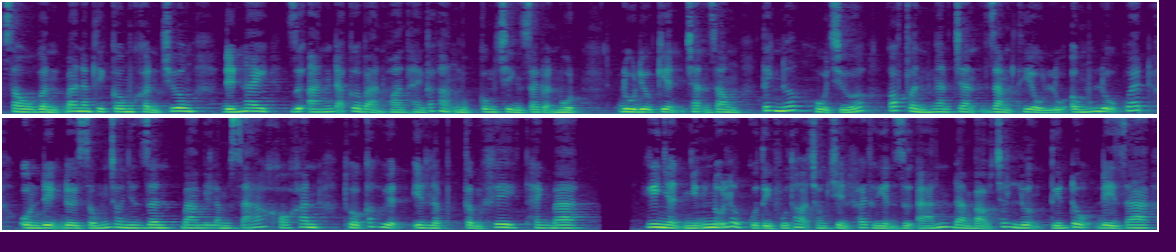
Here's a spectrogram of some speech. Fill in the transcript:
sau gần 3 năm thi công khẩn trương, đến nay dự án đã cơ bản hoàn thành các hạng mục công trình giai đoạn 1, đủ điều kiện chặn dòng, tích nước, hồ chứa, góp phần ngăn chặn, giảm thiểu lũ ống, lũ quét, ổn định đời sống cho nhân dân. 35 xã khó khăn thuộc các huyện Yên Lập, Cẩm Khê, Thanh Ba, ghi nhận những nỗ lực của tỉnh Phú Thọ trong triển khai thực hiện dự án đảm bảo chất lượng tiến độ đề ra,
